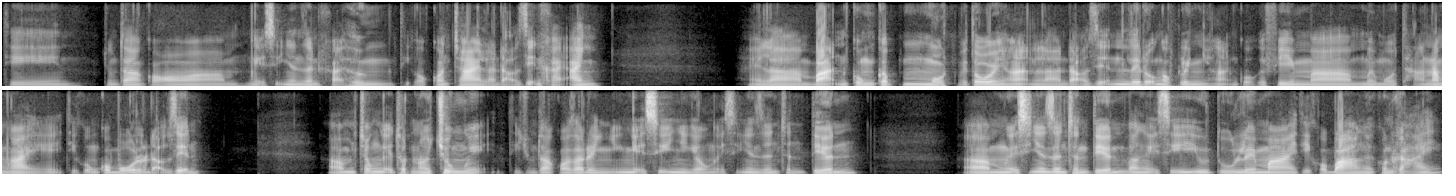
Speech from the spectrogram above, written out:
thì chúng ta có à, nghệ sĩ nhân dân Khải Hưng thì có con trai là đạo diễn Khải Anh. Hay là bạn cùng cấp 1 với tôi chẳng hạn là đạo diễn Lê Đỗ Ngọc Linh chẳng hạn của cái phim à, 11 tháng 5 ngày ấy, thì cũng có bố là đạo diễn. Um, trong nghệ thuật nói chung ấy thì chúng ta có gia đình những nghệ sĩ như kiểu nghệ sĩ nhân dân Trần Tiến. Um, nghệ sĩ nhân dân Trần Tiến và nghệ sĩ ưu tú Lê Mai thì có ba người con gái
